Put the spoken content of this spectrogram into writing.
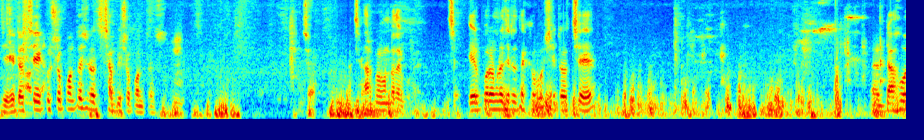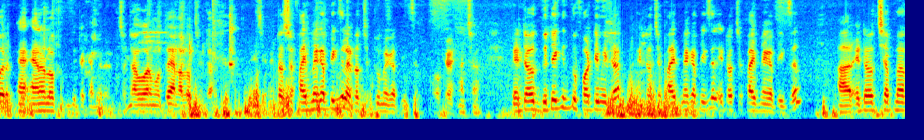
জি এটা হচ্ছে আচ্ছা। একুশশো পঞ্চাশ এটা হচ্ছে ছাব্বিশশো পঞ্চাশ। আচ্ছা। আচ্ছা তারপর কোনটা দেখব আচ্ছা এরপর আমরা যেটা দেখাবো সেটা হচ্ছে ডাহুয়ার অ্যানালগ দুইটা ক্যামেরা আচ্ছা টাওয়ার মধ্যে অ্যানালগ চিন্তা একটা হচ্ছে ফাইভ মেগাপিক্সেল এটা হচ্ছে টু মেগাপিক্সেল ওকে আচ্ছা এটাও দুইটাই কিন্তু ফর্টি মিটার এটা হচ্ছে ফাইভ মেগাপিক্সেল এটা হচ্ছে ফাইভ মেগাপিক্সেল আর এটা হচ্ছে আপনার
